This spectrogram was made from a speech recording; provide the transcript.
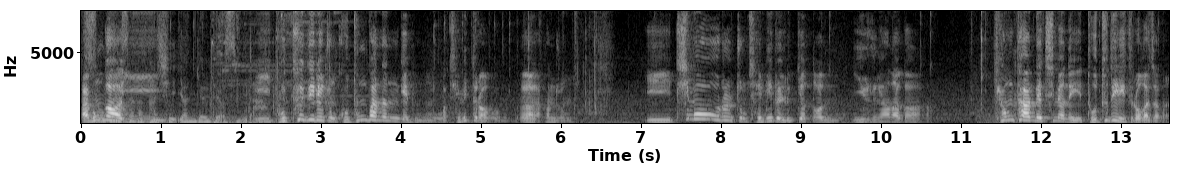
아 뭔가 이 연결되었습니다. 이 도트 딜에 좀 고통받는 게 뭔가 재밌더라고. 내가 약간 좀 이 티모를 좀 재미를 느꼈던 이유 중에 하나가 평타한데 치면 이 도트 딜이 들어가잖아.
